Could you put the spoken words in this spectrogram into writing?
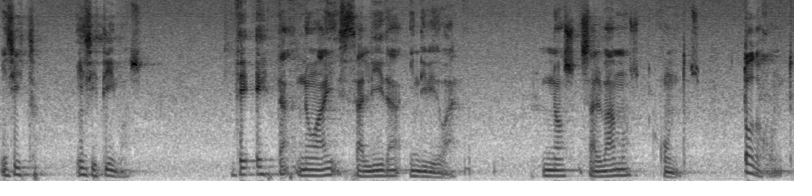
Insisto, insistimos, de esta no hay salida individual. Nos salvamos juntos, todos juntos.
